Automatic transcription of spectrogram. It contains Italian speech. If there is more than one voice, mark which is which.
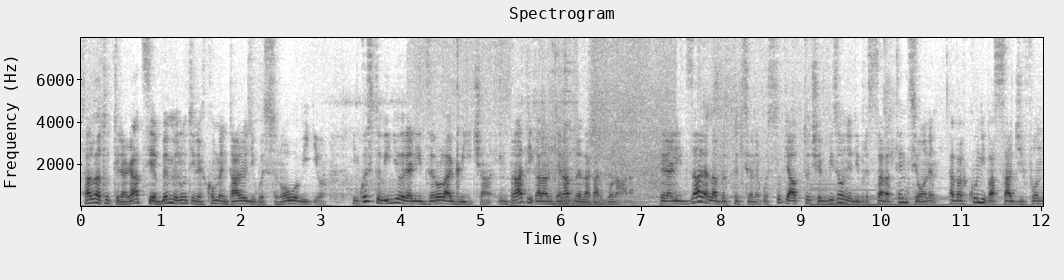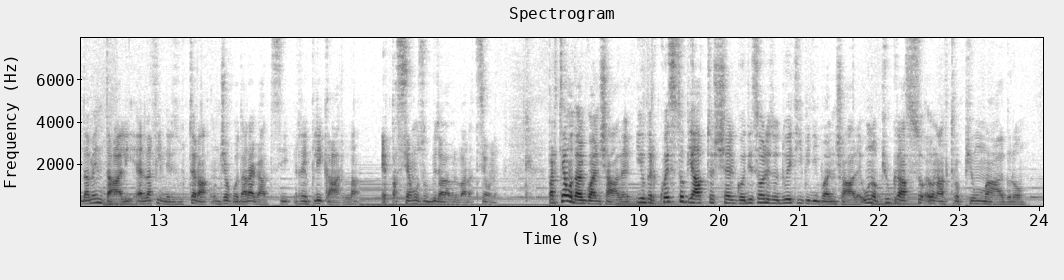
Speaker 1: Salve a tutti ragazzi e benvenuti nel commentario di questo nuovo video. In questo video realizzerò la gricia, in pratica l'antenata della carbonara. Per realizzare alla perfezione questo piatto c'è bisogno di prestare attenzione ad alcuni passaggi fondamentali e alla fine risulterà un gioco da ragazzi replicarla. E passiamo subito alla preparazione. Partiamo dal guanciale. Io per questo piatto scelgo di solito due tipi di guanciale, uno più grasso e un altro più magro.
